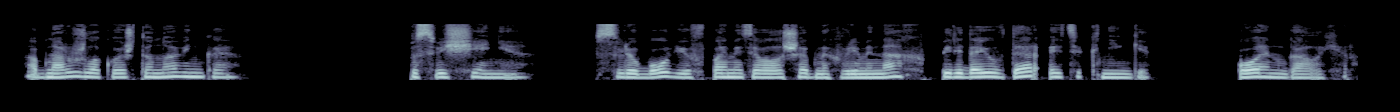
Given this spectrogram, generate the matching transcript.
обнаружила кое-что новенькое. Посвящение. С любовью в память о волшебных временах передаю в дар эти книги. Оэн Галлахер.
